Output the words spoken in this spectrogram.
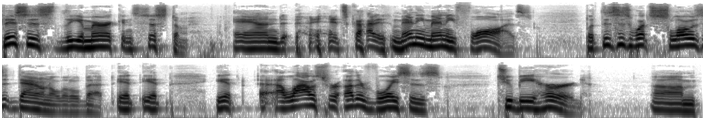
This is the American system, and it's got many, many flaws. But this is what slows it down a little bit. It it it allows for other voices to be heard. Um,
